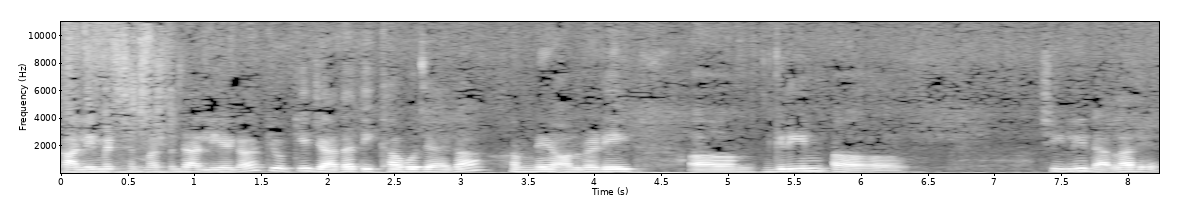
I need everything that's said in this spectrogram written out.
काली मिर्च मत डालिएगा, क्योंकि ज़्यादा तीखा हो जाएगा। हमने ऑलरेडी ग्रीन चिली डाला है।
